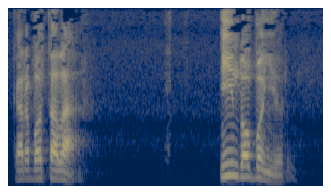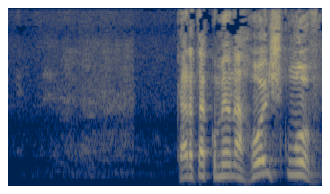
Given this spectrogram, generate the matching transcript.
O cara bota lá, indo ao banheiro. O cara está comendo arroz com ovo.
